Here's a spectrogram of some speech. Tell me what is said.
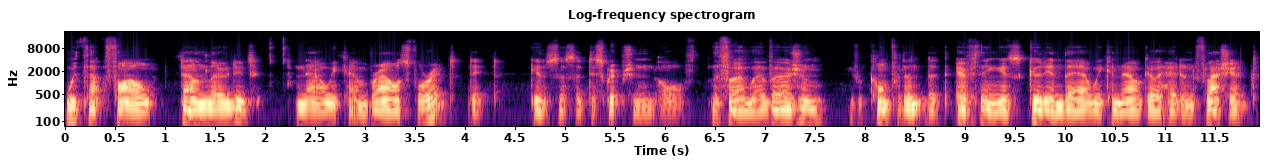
With that file downloaded, now we can browse for it. It gives us a description of the firmware version. If we're confident that everything is good in there, we can now go ahead and flash it.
